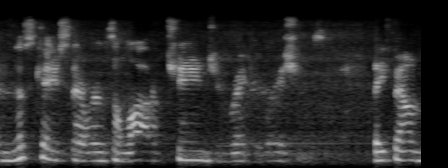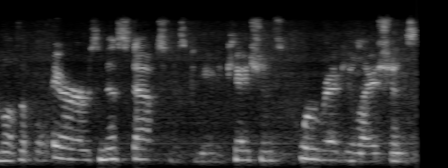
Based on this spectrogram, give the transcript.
In this case, there was a lot of change in regulations. They found multiple errors, missteps, miscommunications, poor regulations.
